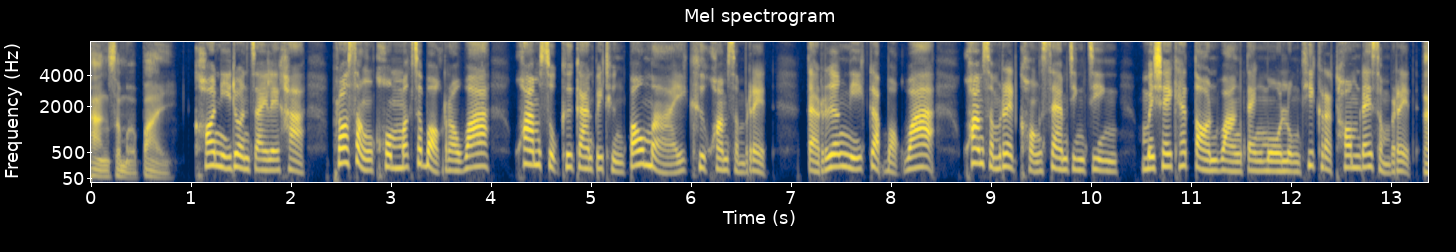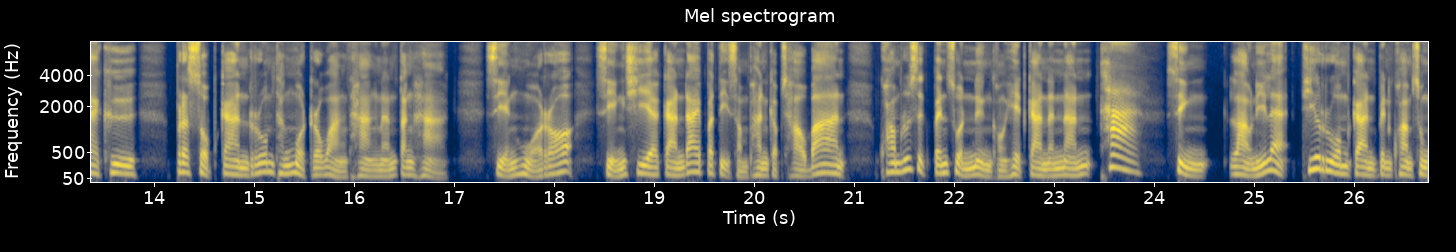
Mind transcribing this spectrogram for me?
ทางเสมอไป ข้อนี้โดนใจเลยค่ะ เพราะสังคมมักจะบอกเราว่า ความสุขคือการไปถึงเป้าหมาย คือความสำเร็จ แต่เรื่องนี้กลับบอกว่า ความสำเร็จของแซมจริง ๆ ไม่ใช่แค่ตอนวางแตงโมลงที่กระท่อมได้สำเร็จ แต่คือประสบการณ์ร่วมทั้งหมดระหว่างทางนั้นต่างหาก เสียงหัวเราะ เสียงเชียร์การได้ปฏิสัมพันธ์กับชาวบ้าน ความรู้สึกเป็นส่วนหนึ่งของเหตุการณ์นั้นๆ ค่ะ สิ่ง เหล่านี้แหละที่รวมกันเป็นความทรง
